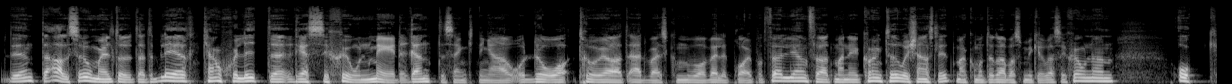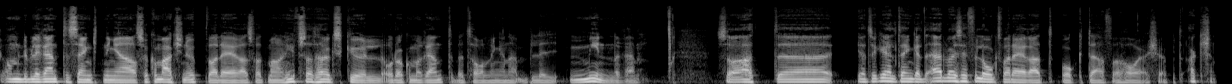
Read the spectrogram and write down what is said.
det inte alls ser omöjligt ut att det blir kanske lite recession med räntesänkningar och då tror jag att Advice kommer vara väldigt bra i portföljen för att man är konjunkturkänsligt, man kommer inte drabbas så mycket av recessionen och om det blir räntesänkningar så kommer aktien uppvärderas för att man har en hyfsat hög skuld och då kommer räntebetalningarna bli mindre. Så att eh, jag tycker helt enkelt Advice är för lågt värderat och därför har jag köpt aktien.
